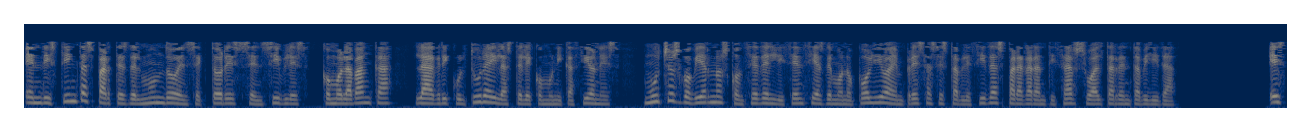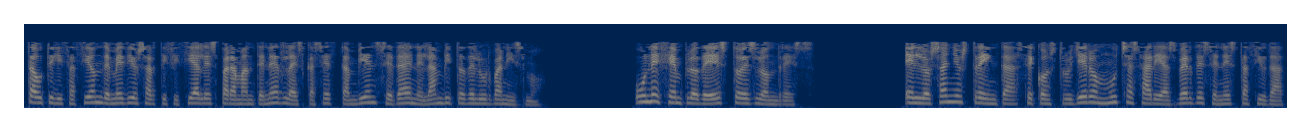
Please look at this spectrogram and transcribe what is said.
En distintas partes del mundo, en sectores sensibles, como la banca, la agricultura y las telecomunicaciones, muchos gobiernos conceden licencias de monopolio a empresas establecidas para garantizar su alta rentabilidad. Esta utilización de medios artificiales para mantener la escasez también se da en el ámbito del urbanismo. Un ejemplo de esto es Londres. En los años 30 se construyeron muchas áreas verdes en esta ciudad.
